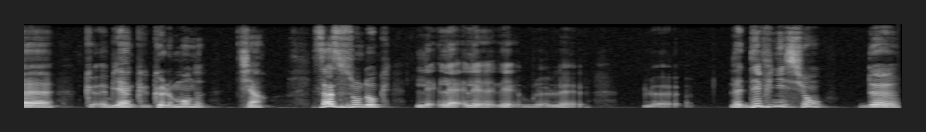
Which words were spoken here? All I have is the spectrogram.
euh, que, eh que, le monde tient. Ça, ce sont donc les, les- les- les- le- le- la définition de,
